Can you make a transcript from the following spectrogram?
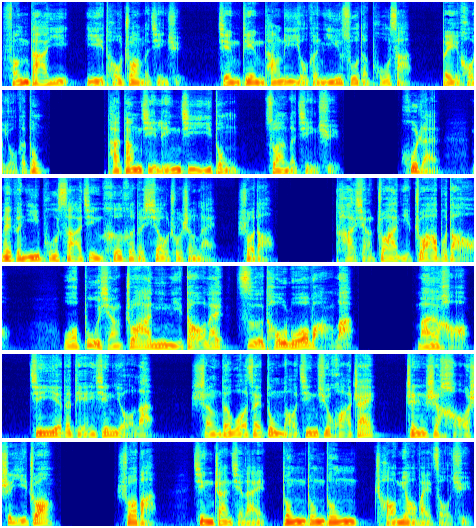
冯大义一头撞了进去，见殿堂里有个泥塑的菩萨，背后有个洞，他当即灵机一动，钻了进去。忽然，那个泥菩萨竟呵呵的笑出声来，说道：“他想抓你抓不到，我不想抓你，你倒来自投罗网了。蛮好，今夜的点心有了，省得我再动脑筋去化斋，真是好事一桩。”说罢，竟站起来，咚咚咚朝庙外走去。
